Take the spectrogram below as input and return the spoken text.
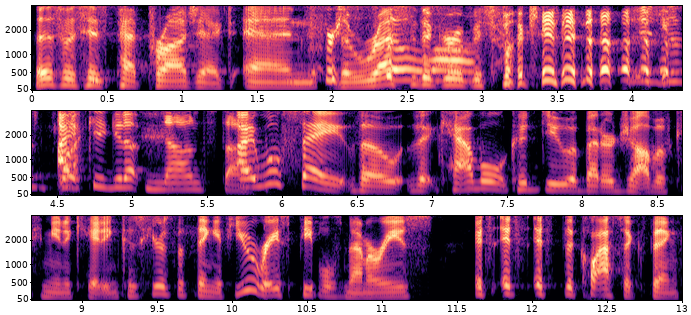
This was his pet project, and For the rest so of the group long. is fucking it up. It's just fucking it up nonstop. I will say though that Cavil could do a better job of communicating because here's the thing: if you erase people's memories, it's it's it's the classic thing.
